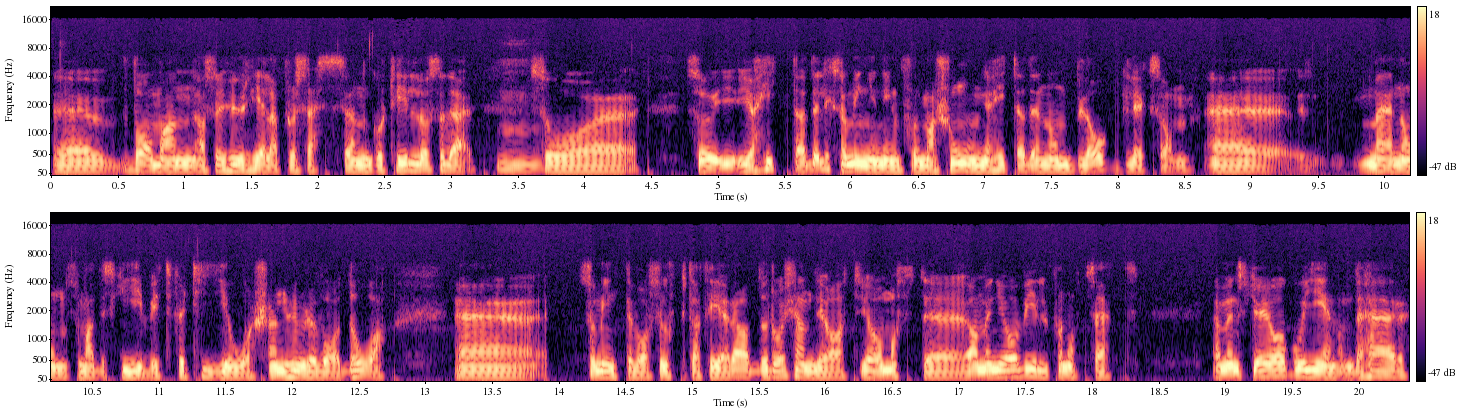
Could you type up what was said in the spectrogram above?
eh, vad man, alltså hur hela processen går till och sådär. Mm. Så, eh, så jag hittade liksom ingen information. Jag hittade någon blogg liksom eh, med någon som hade skrivit för tio år sedan hur det var då. Som inte var så uppdaterad och då kände jag att jag måste, ja men jag vill på något sätt Ja, men ska jag gå igenom det här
